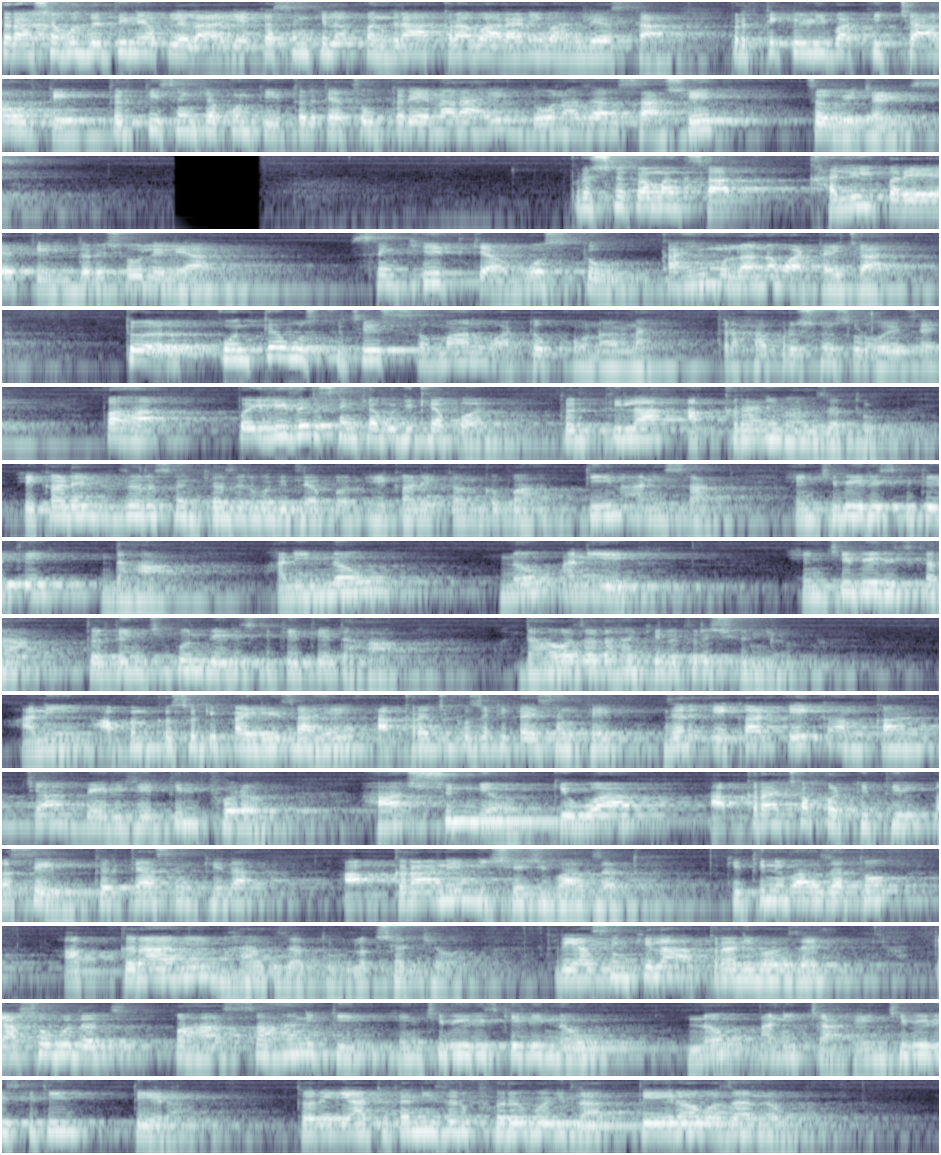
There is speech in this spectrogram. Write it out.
तर अशा पद्धतीने आपल्याला एका संख्येला पंधरा अकरा बाराने भागले असता प्रत्येक वेळी बाकी चार उरते तर ती संख्या कोणती? तर त्याचं उत्तर येणार आहे दोन हजार सहाशे चव्वेचाळीस. प्रश्न क्रमांक सात. खालील पर्यायातील दर्शवलेल्या संख्येइतक्या वस्तू काही मुलांना वाटायच्या आहेत. तर कोणत्या वस्तूचे समान वाटप होणार नाही? तर हा प्रश्न सोडवायचा आहे. पहा पहिली जर संख्या बघितली आपण तर तिला अकराने भाग जातो. एकाडे एक जर संख्या जर बघितली आपण एकाडे एक अंक पहा तीन आणि सात. यांची बेरीज किती येते? दहा. आणि नऊ नऊ आणि एक. यांची बेरीज करा तर त्यांची पण बेरीज किती येते? दहा. दहा वजा दहा केलं तर शून्य. आणि आपण कसोटी पाहिलीच आहे. अकराची कसोटी काय सांगते? जर एका एक अंकांच्या बेरीजेतील फरक हा शून्य किंवा अकराच्या पट्टीतील असेल तर त्या संख्येला अकराने निशेष भाग जातो. कितीने भाग जातो? अकराने भाग जातो. लक्षात ठेवा. तर या संख्येला अकराने भाग जाईल. त्यासोबतच पहा सहा आणि तीन यांची बेरीज केली नऊ. नऊ आणि चार यांची बेरीज किती? तेरा. तर या ठिकाणी जर फरक बघितला तेरा वजा नऊ.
